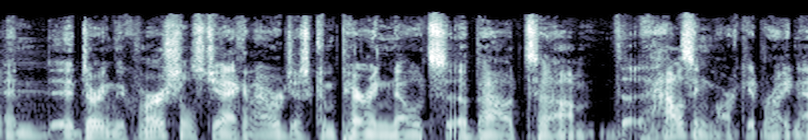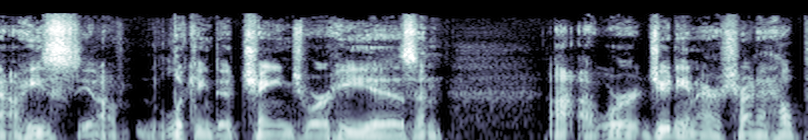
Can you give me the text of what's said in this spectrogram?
And uh, during the commercials, Jack and I were just comparing notes about um, the housing market right now. He's, you know, looking to change where he is. And uh, we're, Judy and I are trying to help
